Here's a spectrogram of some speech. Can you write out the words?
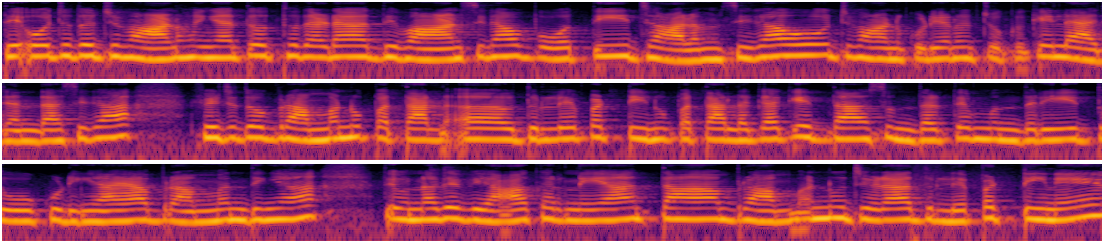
ਤੇ ਉਹ ਜਦੋਂ ਜਵਾਨ ਹੋਈਆਂ ਤੇ ਉੱਥੋਂ ਦਾ ਜਿਹੜਾ ਦੀਵਾਨ ਸੀ ਨਾ, ਉਹ ਬਹੁਤ ਹੀ ਜ਼ਾਲਮ ਸੀਗਾ। ਉਹ ਜਵਾਨ ਕੁੜੀਆਂ ਨੂੰ ਚੁੱਕ ਕੇ ਲੈ ਜਾਂਦਾ ਸੀਗਾ। ਫਿਰ ਜਦੋਂ ਬ੍ਰਾਹਮਣ ਨੂੰ ਪਤਾ ਦੁੱਲੇ ਭੱਟੀ ਨੂੰ ਪਤਾ ਲੱਗਾ ਕਿ ਇਦਾਂ ਸੁੰਦਰ ਤੇ ਮੁੰਦਰੀ ਦੋ ਕੁੜੀਆਂ ਆ, ਬ੍ਰਾਹਮਣ ਦੀਆਂ ਤੇ ਉਹਨਾਂ ਦੇ ਵਿਆਹ ਕਰਨੇ ਆ, ਤਾਂ ਬ੍ਰਾਹਮਣ ਨੂੰ ਜਿਹੜਾ ਦੁੱਲੇ ਭੱਟੀ ਨੇ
